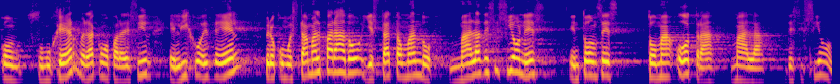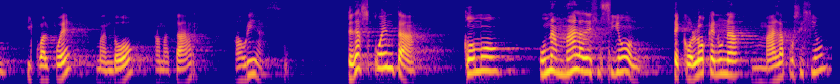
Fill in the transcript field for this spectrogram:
con su mujer, ¿verdad? Como para decir, el hijo es de él, pero como está mal parado y está tomando malas decisiones, entonces toma otra mala decisión. ¿Y cuál fue? Mandó a matar a Urias. ¿Te das cuenta cómo una mala decisión te coloca en una mala posición?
